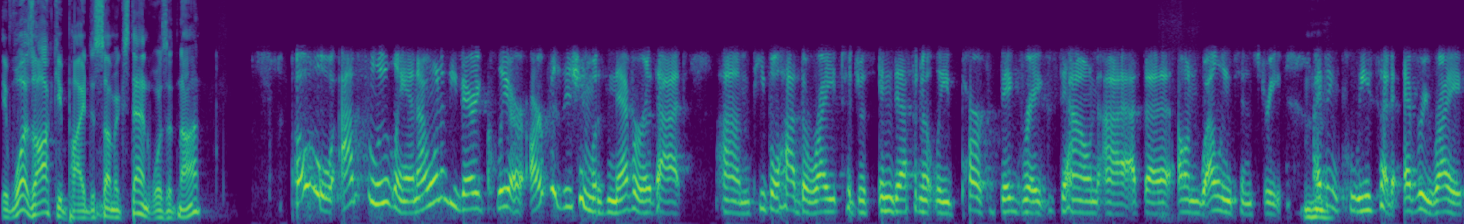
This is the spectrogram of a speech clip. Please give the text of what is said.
it was occupied to some extent, was it not? Oh, absolutely. And I want to be very clear. Our position was never that um, people had the right to just indefinitely park big rigs down uh, at the on Wellington Street. Mm-hmm. I think police had every right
